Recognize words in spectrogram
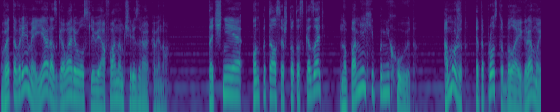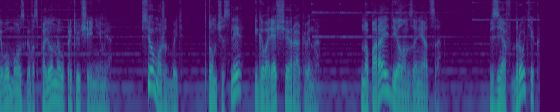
в это время я разговаривал с Левиафаном через раковину. Точнее, он пытался что-то сказать, но помехи помехуют. А может, это просто была игра моего мозга, воспаленного приключениями. Все может быть, в том числе и говорящая раковина. Но пора и делом заняться. Взяв дротик,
